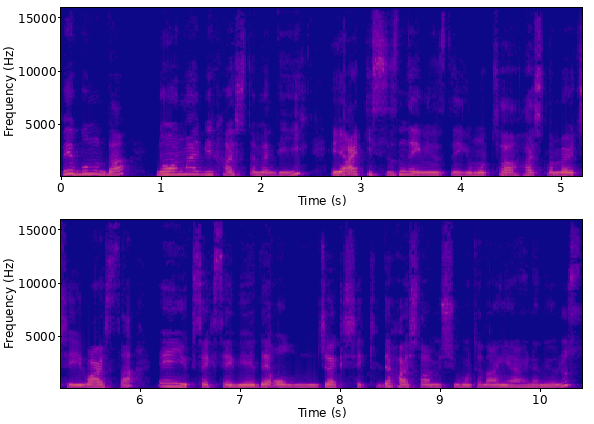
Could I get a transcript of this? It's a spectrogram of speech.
Ve bunu da normal bir haşlama değil. Eğer ki sizin evinizde yumurta haşlama ölçeği varsa en yüksek seviyede olunacak şekilde haşlanmış yumurtadan yararlanıyoruz.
